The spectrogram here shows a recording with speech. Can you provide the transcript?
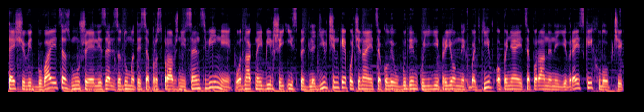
Те, що від відбувається, змушує Лізель задуматися про справжній сенс війни. Однак найбільший іспит для дівчинки починається, коли в будинку її прийомних батьків опиняється поранений єврейський хлопчик.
